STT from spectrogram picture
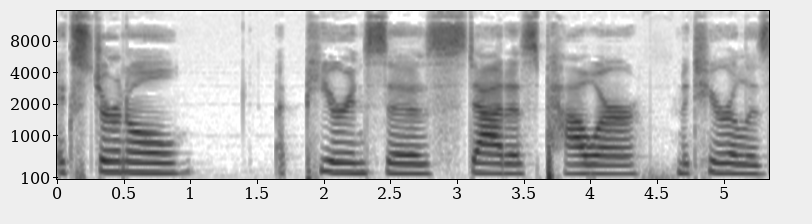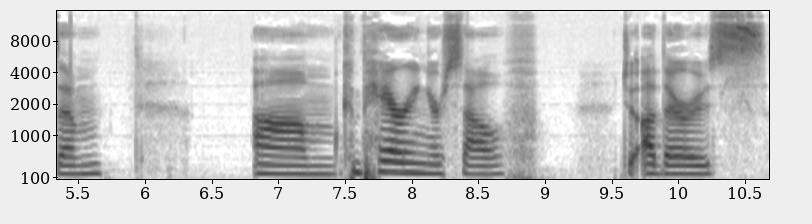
external appearances, status, power, materialism, um, comparing yourself to others,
